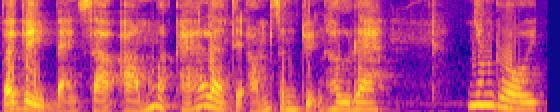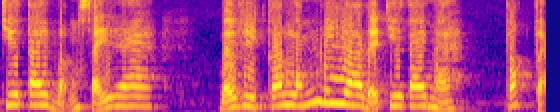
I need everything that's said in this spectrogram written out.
Bởi vì bạn sợ ổng mà khá lên thì ổng xin chuyện hư ra. Nhưng rồi chia tay vẫn xảy ra. Bởi vì có lắm lý do để chia tay mà vất vả,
